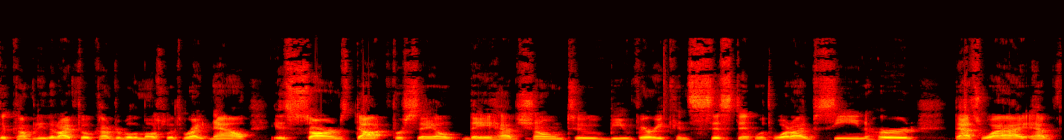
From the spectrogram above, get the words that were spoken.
the company that I feel comfortable the most with right now is SARMS Dot for sale. They have shown to be very consistent with what I've seen, heard. That's why I have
